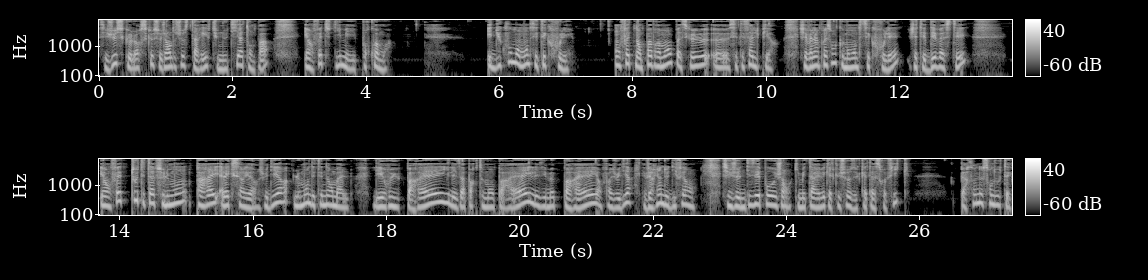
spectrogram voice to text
C'est juste que lorsque ce genre de choses t'arrive, tu ne t'y attends pas. Et en fait, tu te dis, mais pourquoi moi? Et du coup, mon monde s'est écroulé. En fait, non, pas vraiment, parce que euh, c'était ça le pire. J'avais l'impression que mon monde s'écroulait, j'étais dévastée, et en fait, tout était absolument pareil à l'extérieur. Je veux dire, le monde était normal. Les rues pareilles, les appartements pareils, les immeubles pareils. Enfin, je veux dire, il n'y avait rien de différent. Si je ne disais pas aux gens qu'il m'était arrivé quelque chose de catastrophique, personne ne s'en doutait.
